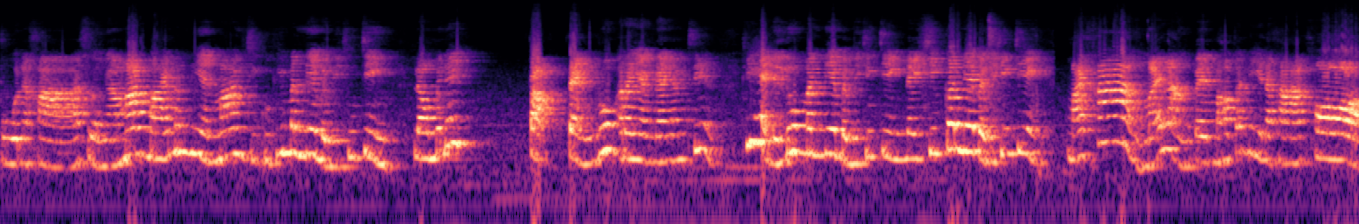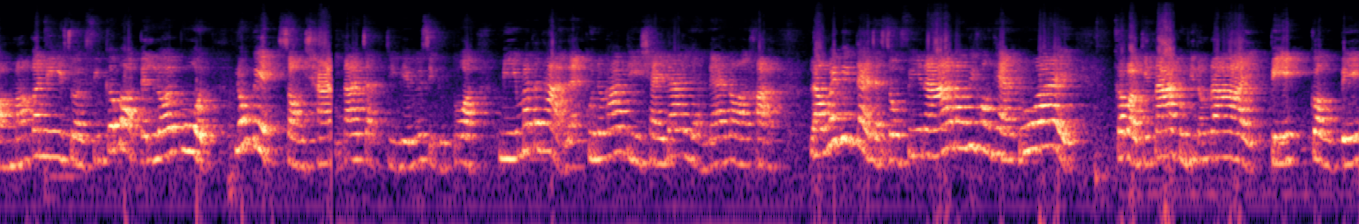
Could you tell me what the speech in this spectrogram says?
ปูนนะคะ สวยงามมากไม้มันเนียนมากจริงๆคุณพี่มันเนียนแบบนี้จริง ๆ เราไม่ได้ปรับแต่งรูปอะไรอย่างใดทั้งสิ้น ที่เห็นในรูปมันเนียนแบบนี้จริง ๆ ในคลิปก็เนียนแบบนี้จริง ๆ ไม้ข้างไม้หลังเป็นมะฮอกกานีนะคะคอมะฮอกกานีส่วนฟิงเกอร์บอร์ดเป็นโรยบูดลูกบิด2ชั้นได้จาก GPM Music ทุกตัว มีมาตรฐานและคุณภาพดีใช้ได้อย่างแน่นอนค่ะ กกล่องปิ๊ก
